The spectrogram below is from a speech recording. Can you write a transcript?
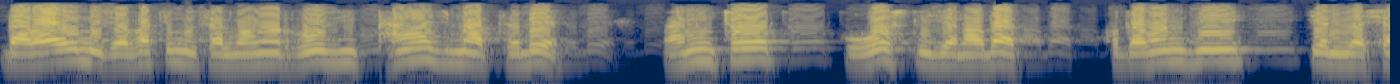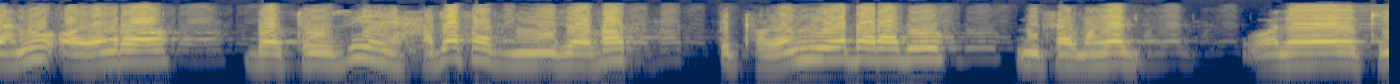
برای نظافت مسلمانان روزی پنج مرتبه و همینطور غسل جنابت. خداوند جل شأنو آیان را با توضیح هدف از نظافت به پایان می‌برد و میفرماید ولكن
